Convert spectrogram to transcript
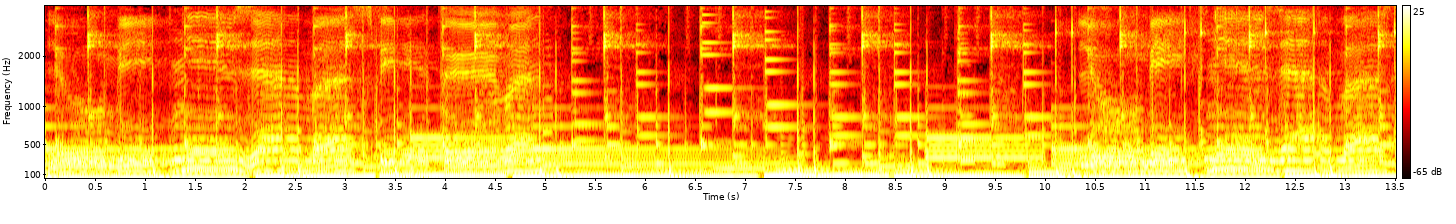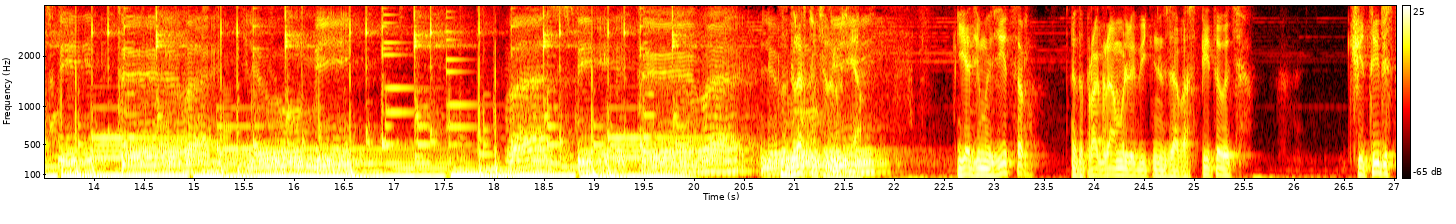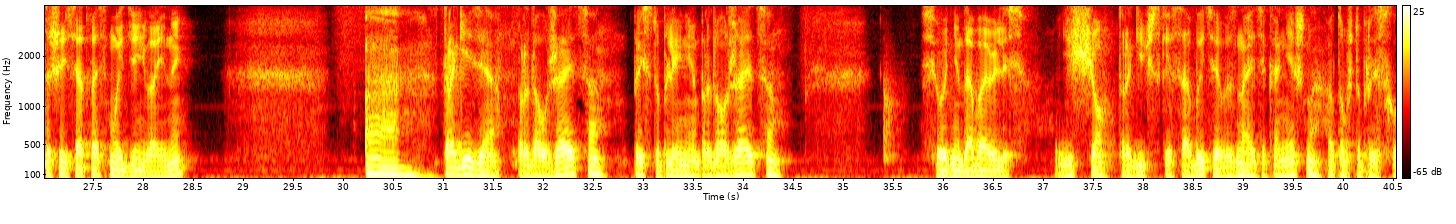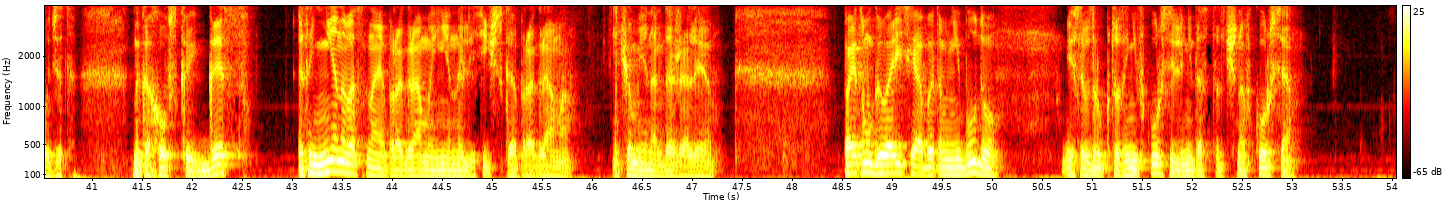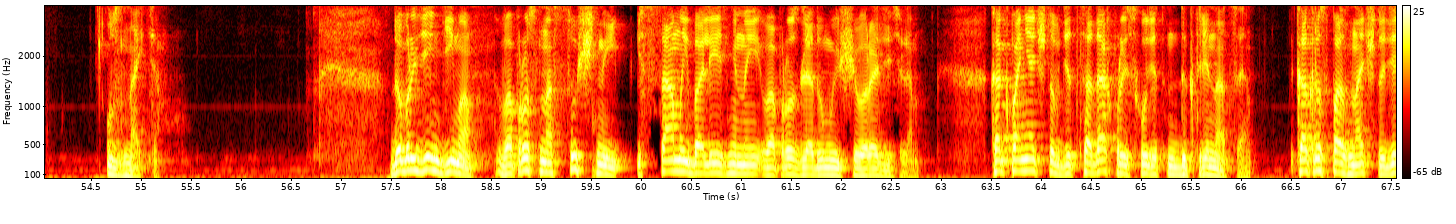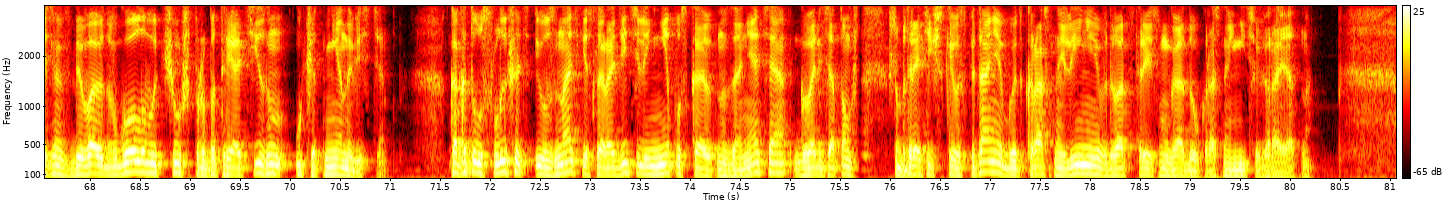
Любить нельзя воспитывать Здравствуйте, друзья. Я Дима Зицер. Это программа «Любить нельзя воспитывать». 468 день войны. А, трагедия продолжается, преступление продолжается. Сегодня добавились еще трагические события. Вы знаете, конечно, о том, что происходит на Каховской ГЭС. Это не новостная программа и не аналитическая программа, о чем я иногда жалею. Поэтому говорить я об этом не буду. Если вдруг кто-то не в курсе или недостаточно в курсе, узнайте. Добрый день, Дима. Вопрос насущный и самый болезненный вопрос для думающего родителя. Как понять, что в детсадах происходит индоктринация? Как распознать, что детям вбивают в голову чушь про патриотизм, учат ненависти? Как это услышать и узнать, если родители не пускают на занятия, говорить о том, что патриотическое воспитание будет красной линией в 23 году, красной нитью, вероятно?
